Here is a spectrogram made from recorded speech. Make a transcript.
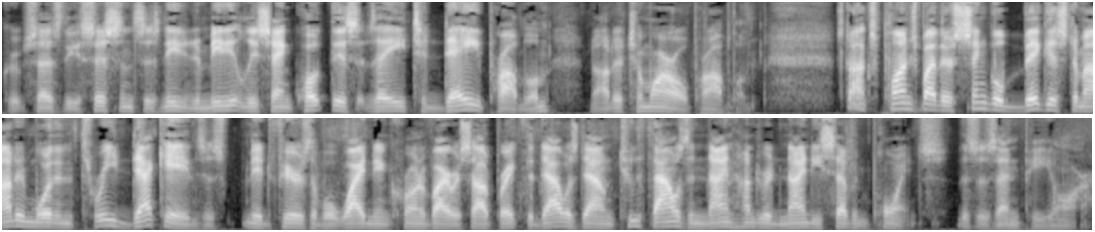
Group says the assistance is needed immediately, saying, quote, this is a today problem, not a tomorrow problem. Stocks plunged by their single biggest amount in more than three decades amid fears of a widening coronavirus outbreak. The Dow was down 2,997 points. This is NPR.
